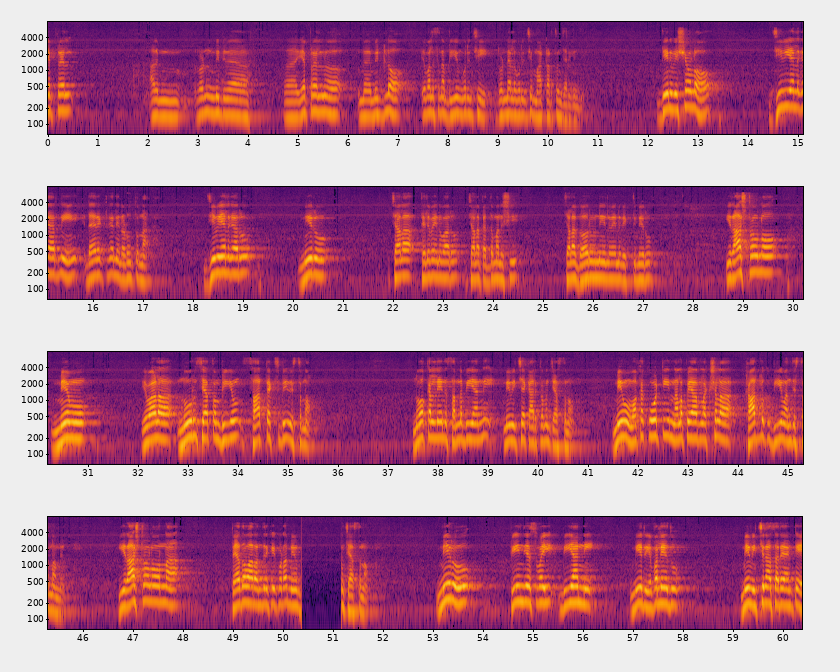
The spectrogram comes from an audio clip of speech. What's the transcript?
April అది రెండు mid April మిడ్లో ఇవ్వాల్సిన బియ్యం గురించి రెండు నెలల గురించి మాట్లాడటం జరిగింది. దీని విషయంలో జీవీఎల్ గారిని డైరెక్ట్గా నేను అడుగుతున్నా. జీవీఎల్ గారు మీరు చాలా తెలివైన వారు చాలా పెద్ద మనిషి చాలా గౌరవనీయమైన వ్యక్తి మీరు. ఈ రాష్ట్రంలో మేము ఇవాళ నూరు శాతం బియ్యం సార్టెక్స్ బియ్యం ఇస్తున్నాం. నూకలు లేని సన్న బియ్యాన్ని మేము ఇచ్చే కార్యక్రమం చేస్తున్నాం. మేము ఒక కోటి నలభై ఆరు లక్షల కార్డులకు బియ్యం అందిస్తున్నాం మేము. ఈ రాష్ట్రంలో ఉన్న పేదవారందరికీ కూడా మేము చేస్తున్నాం. మీరు పిఎన్జిఎస్వై బియ్యాన్ని మీరు ఇవ్వలేదు. మేము ఇచ్చినా సరే అంటే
